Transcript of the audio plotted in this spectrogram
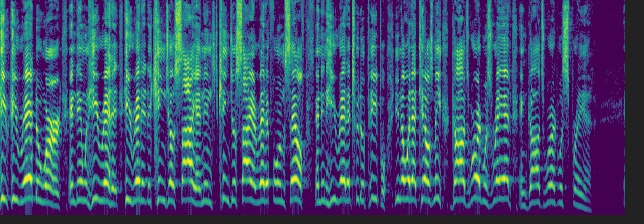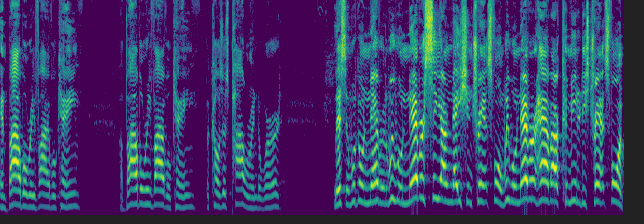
he, he read the word. And then when he read it, he read it to King Josiah. And then King Josiah read it for himself. And then he read it to the people. You know what that tells me? God's word was read and God's word was spread. And Bible revival came. A Bible revival came because there's power in the word. Listen, we're going to never, we will never see our nation transformed. We will never have our communities transformed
